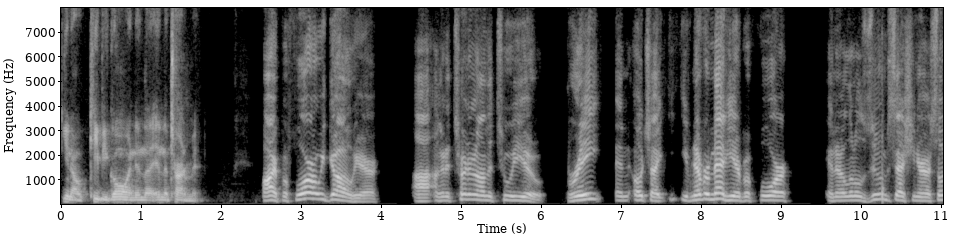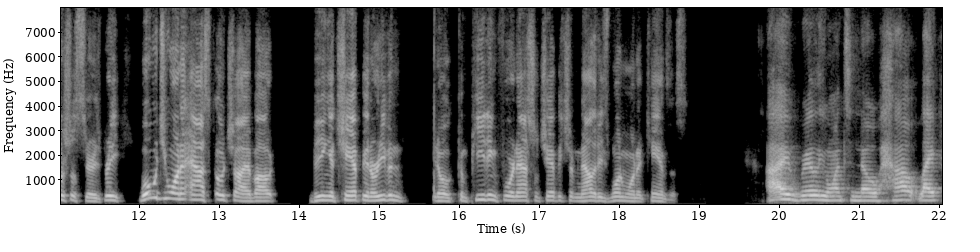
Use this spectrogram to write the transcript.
you know keep you going in the in the tournament. All right, before we go here, uh, I'm going to turn it on the two of you, Brea and Ochai. You've never met here before in our little Zoom session here, our social series. Brea, what would you want to ask Ochai about being a champion or even you know competing for a national championship now that he's won one at Kansas? I really want to know how like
